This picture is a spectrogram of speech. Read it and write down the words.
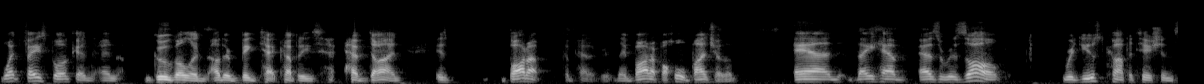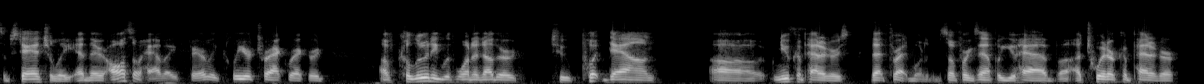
what Facebook and, and Google and other big tech companies have done is bought up competitors. They bought up a whole bunch of them, and they have, as a result, reduced competition substantially. And they also have a fairly clear track record of colluding with one another to put down uh, new competitors that threaten one of them. So, for example, you have a Twitter competitor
